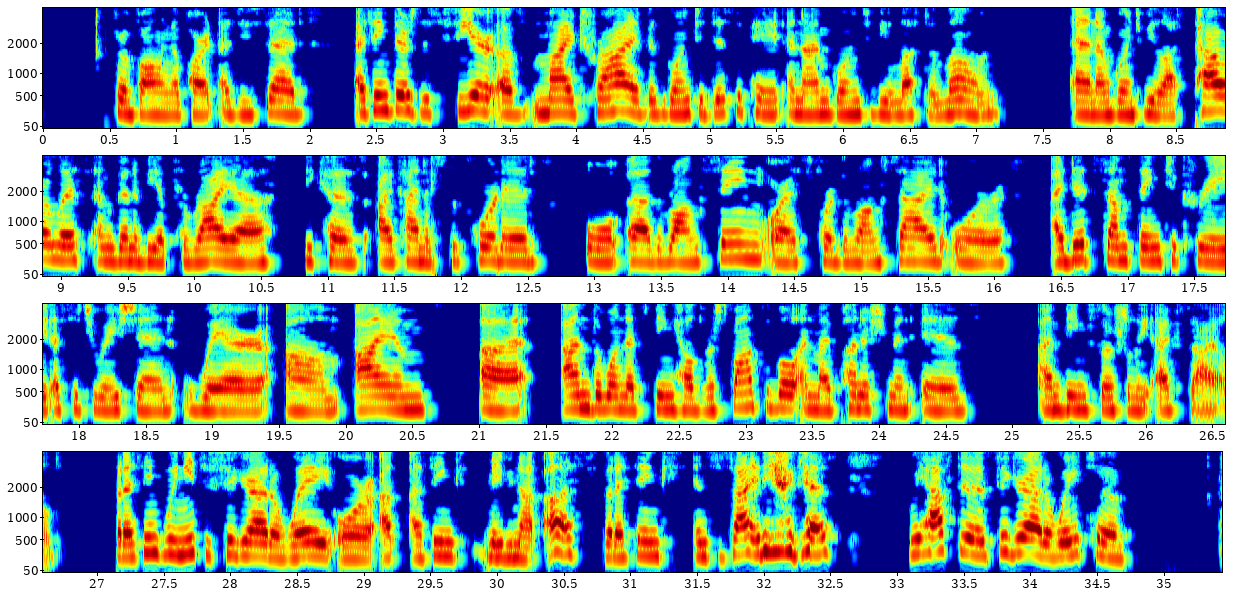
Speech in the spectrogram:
from falling apart, as you said. I think there's this fear of my tribe is going to dissipate and I'm going to be left alone and I'm going to be left powerless. I'm going to be a pariah because I kind of supported or, uh, the wrong thing or I supported the wrong side or I did something to create a situation where um, I am uh, I'm the one that's being held responsible and my punishment is I'm being socially exiled. But I think we need to figure out a way, or I, I think maybe not us, but I think in society, I guess, we have to figure out a way to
